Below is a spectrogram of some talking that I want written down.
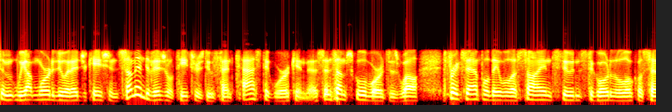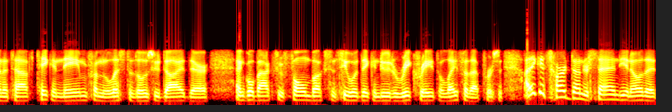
some we got more to do in education. Some individual teachers do fantastic work in this, and some school boards as well. For example, they will assign students to go to the local cenotaph, take a name from the list of those who died there, and go back through phone books and see what they can do to recreate the life of that person. I think it's hard to understand, you know, that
